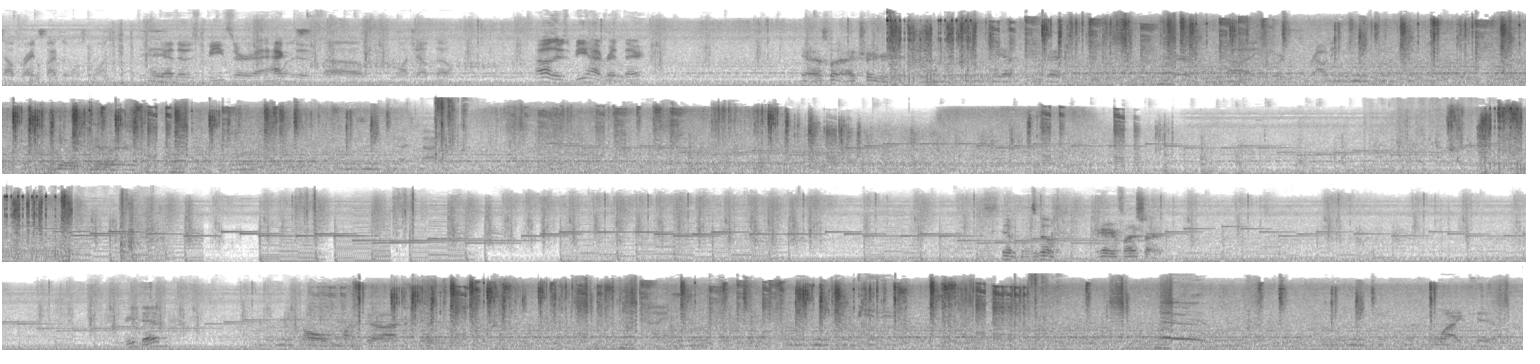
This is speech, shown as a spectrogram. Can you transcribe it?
south right side's almost one. Yeah, those bees are One is, active. uh, watch out though. Oh, there's a beehive right there. Yeah, that's what I triggered it. Yeah, exactly. Yep, let's go. I got your flashlight. Are you dead? Oh my god. Why, kid?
